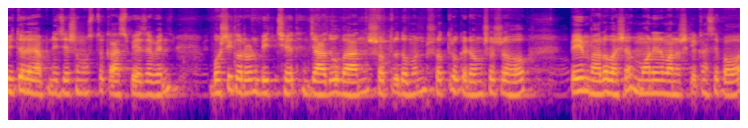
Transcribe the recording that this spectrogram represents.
ভিতরে আপনি যে সমস্ত কাজ পেয়ে যাবেন, বশীকরণ, বিচ্ছেদ, জাদু, বান, শত্রু দমন, শত্রুকে ধ্বংস সহ প্রেম, ভালোবাসা, মনের মানুষকে কাছে পাওয়া,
